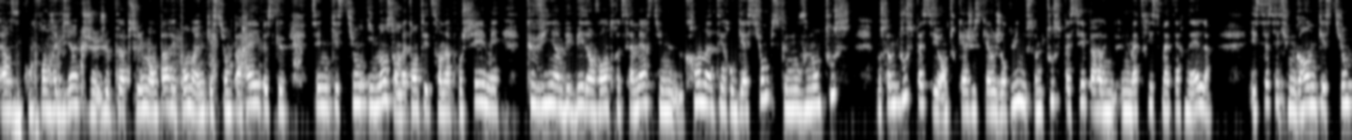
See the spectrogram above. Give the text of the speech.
Alors vous comprendrez bien que je, je peux absolument pas répondre à une question pareille parce que c'est une question immense. On va tenter de s'en approcher, mais que vit un bébé dans le ventre de sa mère C'est une grande interrogation puisque nous venons tous, nous sommes tous passés, en tout cas jusqu'à aujourd'hui, nous sommes tous passés par une, une matrice maternelle. Et ça, c'est une grande question.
